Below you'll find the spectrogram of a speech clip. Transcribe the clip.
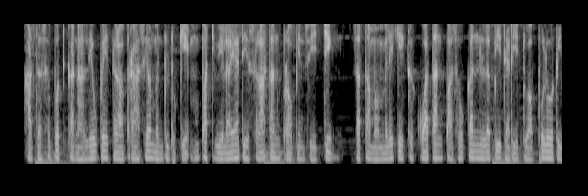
Hal tersebut karena Liu Bei telah berhasil menduduki empat wilayah di selatan provinsi Jing, serta memiliki kekuatan pasukan lebih dari 20.000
